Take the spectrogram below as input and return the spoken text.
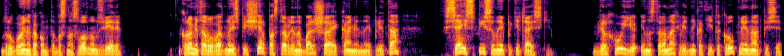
другой на каком-то баснословном звере. Кроме того, в одной из пещер поставлена большая каменная плита, вся исписанная по-китайски. Вверху ее и на сторонах видны какие-то крупные надписи,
